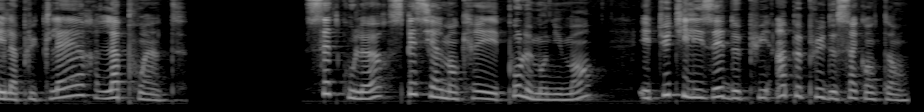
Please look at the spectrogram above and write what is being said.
et la plus claire la pointe. Cette couleur, spécialement créée pour le monument, est utilisée depuis un peu plus de 50 ans.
